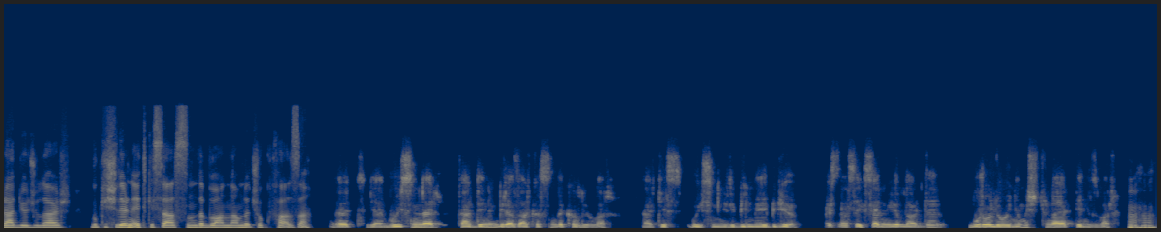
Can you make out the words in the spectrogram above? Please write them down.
radyocular, bu kişilerin etkisi aslında bu anlamda çok fazla. Evet, yani bu isimler perdenin biraz arkasında kalıyorlar. Herkes bu isimleri bilmeyebiliyor. Mesela 80'li yıllarda bu rolü oynamış Tünay Akdeniz var. Hı hı.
